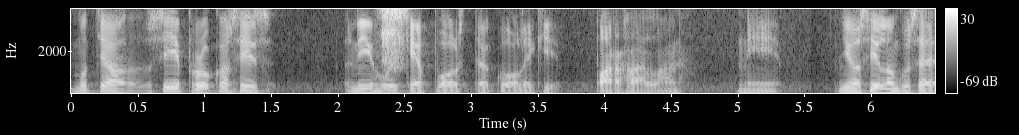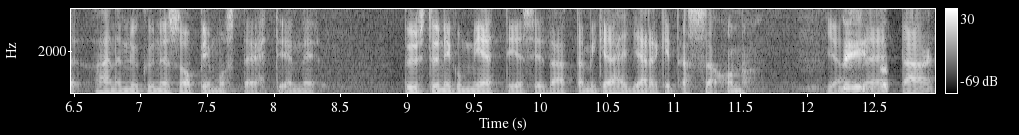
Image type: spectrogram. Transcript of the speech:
Mutta joo, Seabrook on siis niin huikea puolustaja kuin olikin parhaillaan, niin jo silloin kun se hänen nykyinen sopimus tehtiin, niin pystyi niinku miettimään sitä, että mikä hän järki tässä on. Ja niin, se, että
